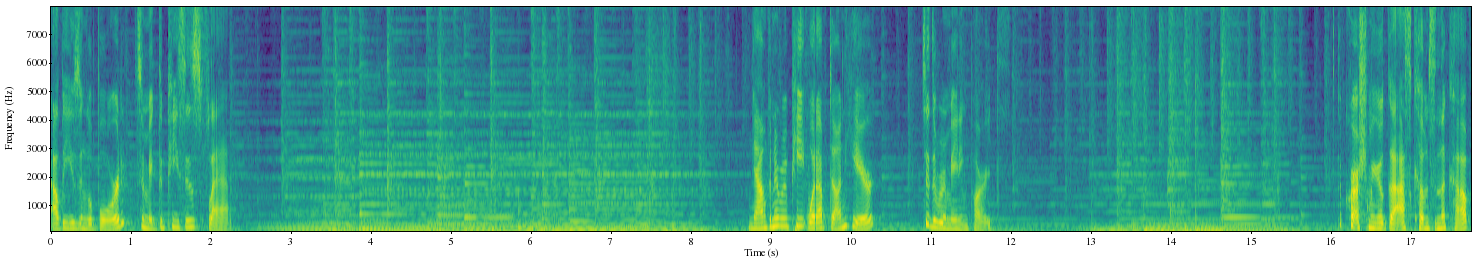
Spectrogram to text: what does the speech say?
I'll be using a board to make the pieces flat. Now I'm going to repeat what I've done here to the remaining parts. The crushed mirror glass comes in the cup.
